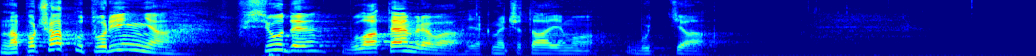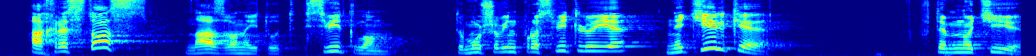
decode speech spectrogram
На початку творіння всюди була темрява, як ми читаємо буття. А Христос, названий тут світлом, тому що Він просвітлює не тільки в темноті,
